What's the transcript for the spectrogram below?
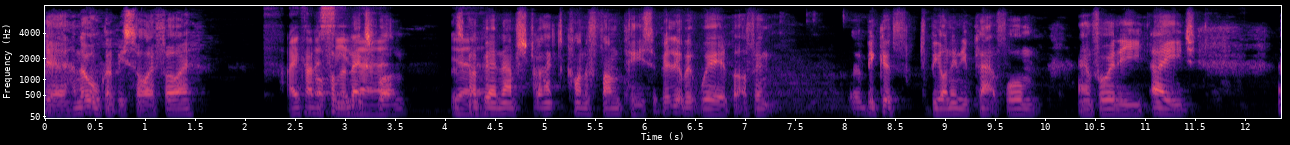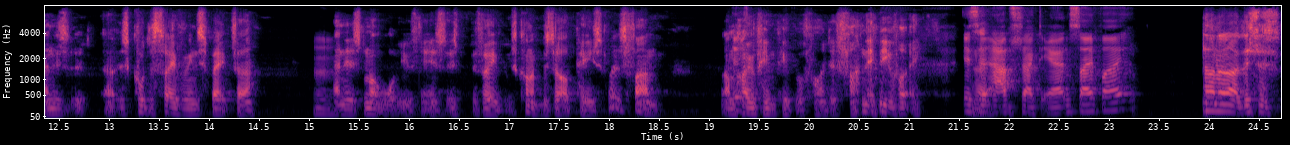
yeah, and they're all going to be sci-fi. I kind of see the next that. one. It's yeah. going to be an abstract kind of fun piece. It'll be a little bit weird, but I think it'd be good to be on any platform and for any age. And it's, uh, it's called the Savory Inspector, mm. and it's not what you think. It's, it's very it's kind of bizarre piece, but it's fun. I'm is hoping people find it fun anyway. Is it abstract and sci-fi? No, no, no. This is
